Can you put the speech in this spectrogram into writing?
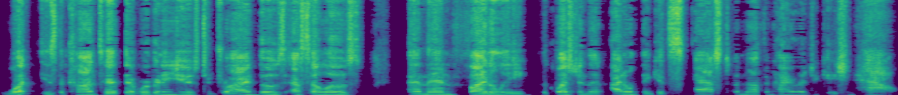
What is the content that we're going to use to drive those SLOs? And then finally, the question that I don't think it's asked enough in higher education, how?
